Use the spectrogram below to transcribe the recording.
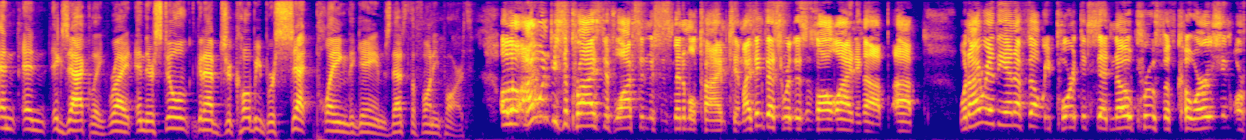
And and exactly right, and they're still gonna have Jacoby Brissett playing the games. That's the funny part. Although I wouldn't be surprised if Watson misses minimal time, Tim. I think that's where this is all lining up. Uh, When I read the NFL report that said no proof of coercion or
